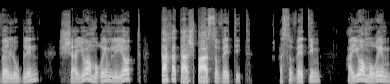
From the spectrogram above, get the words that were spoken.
ולובלין, שהיו אמורים להיות תחת ההשפעה הסובייטית. הסובייטים היו אמורים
